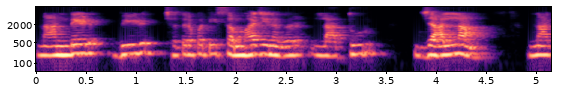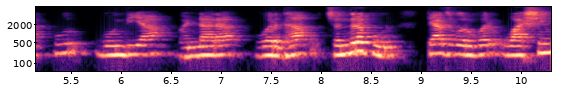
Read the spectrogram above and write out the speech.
नांदेड बीड छत्रपती संभाजीनगर लातूर जालना नागपूर गोंदिया भंडारा वर्धा चंद्रपूर त्याचबरोबर वाशिम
